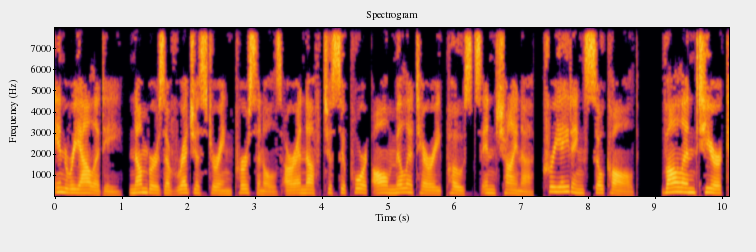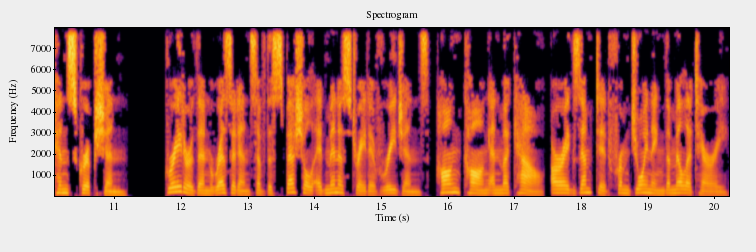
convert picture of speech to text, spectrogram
In reality, numbers of registering personals are enough to support all military posts in China, creating so-called volunteer conscription greater than residents of the special administrative regions, Hong Kong and Macau, are exempted from joining the military.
